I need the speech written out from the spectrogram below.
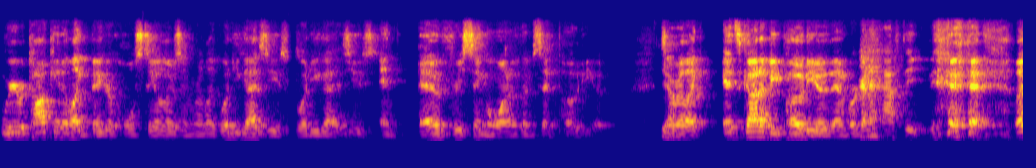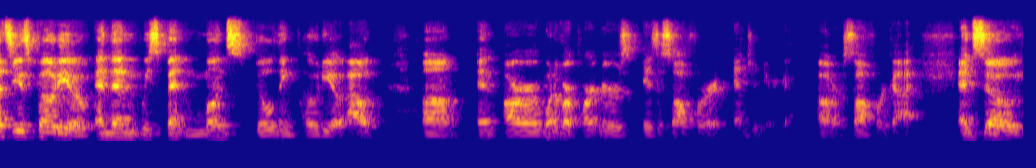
we were talking to like bigger wholesalers and we're like, what do you guys use? What do you guys use? And every single one of them said Podio. So yeah. we're like, it's got to be Podio then. We're going to have to, let's use Podio. And then we spent months building Podio out. Um, and our, one of our partners is a software engineer or software guy. And so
